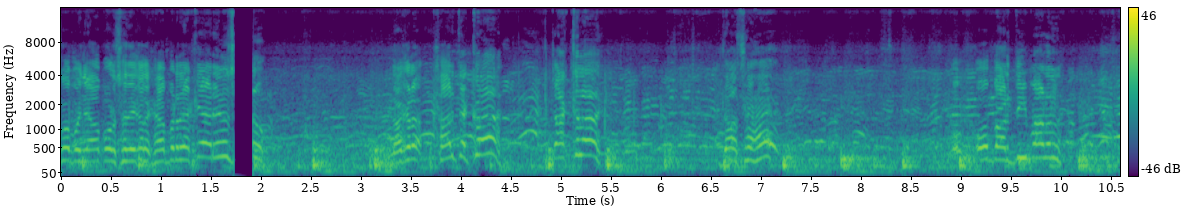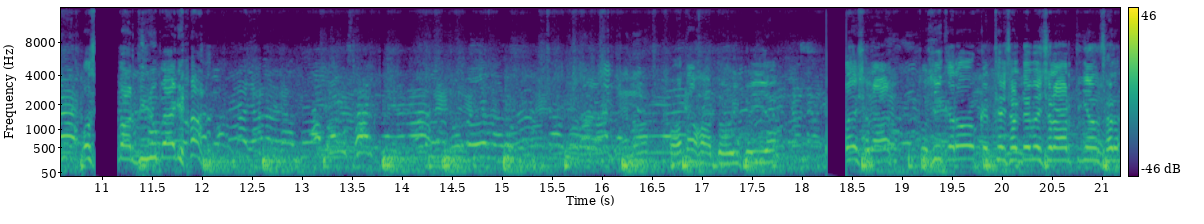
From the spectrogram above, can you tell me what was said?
ਦੇਖੋ ਪੰਜਾਬ ਪੁਲਿਸ ਦੇ ਗੱਲ, ਖਬਰ ਰੱਖ ਕੇ ਨੂੰ ਨਗਰ, ਸਰ ਚੱਕੋ, ਚੱਕ ਲੈ। ਦੱਸ ਹੈ। ਉਹ- ਵਰਦੀ ਪਾਣ ਉਸ ਵਰਦੀ ਨੂੰ ਪੈ ਗਿਆ। ਉਹ ਹੱਦ ਹੋਈ ਪਈ ਹੈ। ਸ਼ਰਾਰ ਤੁਸੀਂ ਕਰੋ, ਕਿੱਥੇ ਛੱਡੇ ਵੇ ਸ਼ਰਾਰਤੀਆਂ ਸਰ?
